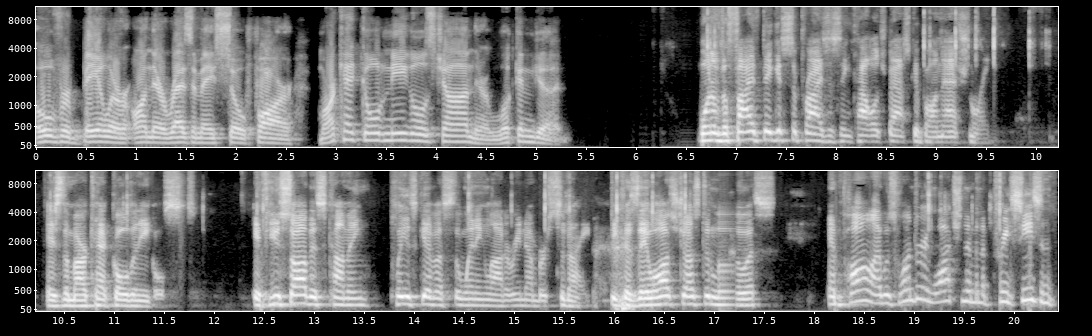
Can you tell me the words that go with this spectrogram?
over Baylor on their resume so far. Marquette Golden Eagles, John, they're looking good. One of the five biggest surprises in college basketball nationally is the Marquette Golden Eagles. If you saw this coming, please give us the winning lottery numbers tonight because they lost Justin Lewis. And Paul, I was wondering watching them in the preseason,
